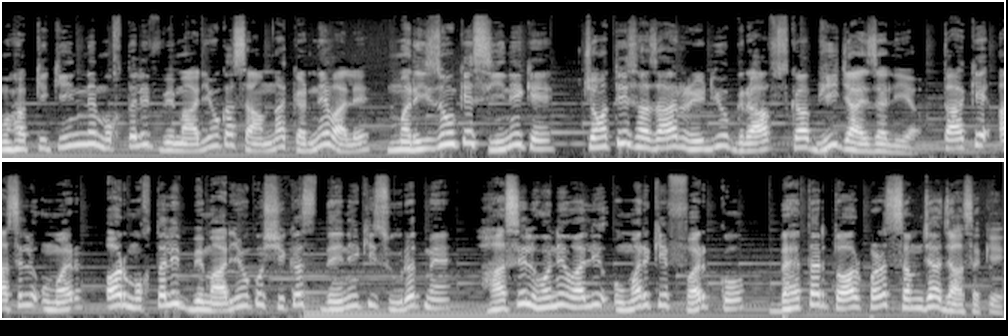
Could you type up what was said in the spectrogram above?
मुहक्कीन ने मुख्तलिफ़ बीमारियों का सामना करने वाले मरीजों के सीने के चौतीस हज़ार रेडियोग्राफ्स का भी जायजा लिया, ताकि असल उम्र और मुख्तलिफ़ बीमारियों को शिकस्त देने की सूरत में हासिल होने वाली उम्र के फ़र्क को बेहतर तौर पर समझा जा सके।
